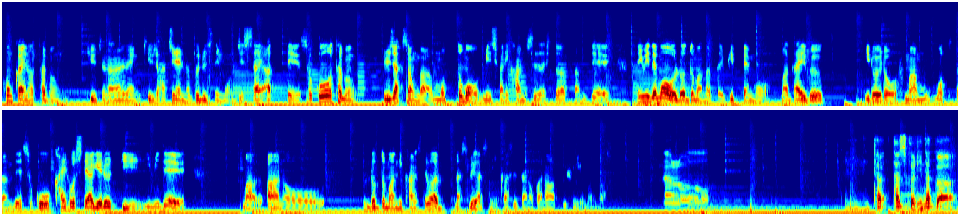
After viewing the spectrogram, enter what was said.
今回の多分97年、98年のブルーズにも実際あって、そこを多分フィル・ジャクソンが最も身近に感じてた人だったんで、そういう意味でもロッドマンだったりピッペンも、まあ、だいぶいろいろ不満も持ってたんで、そこを解放してあげるっていう意味で、まあ、あの、ロッドマンに関してはラスベガスに行かせたのかなというふうに思います。なるほど。うん、た確かになんか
